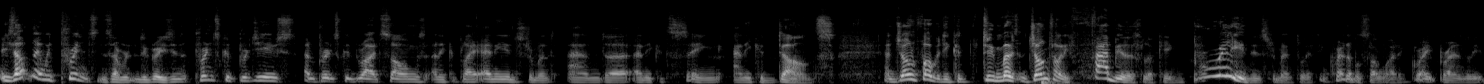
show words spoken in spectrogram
He's up there with Prince in some degrees. In that Prince could produce and Prince could write songs and he could play any instrument and uh, and he could sing and he could dance. And John Fogerty could do most. John Fogerty, fabulous looking, brilliant instrumentalist, incredible songwriter, great brand lead,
